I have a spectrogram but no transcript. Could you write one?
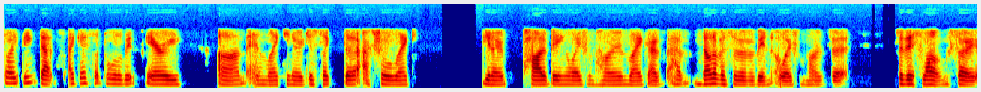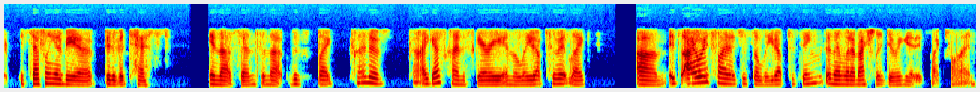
so I think that's I guess that's a little bit scary. Um, and like, you know, just like the actual like you know, part of being away from home. Like I've have none of us have ever been away from home for for this long. So it's definitely going to be a bit of a test in that sense. And that was like kind of, I guess, kind of scary in the lead up to it. Like, um, it's I always find it's just a lead up to things, and then when I'm actually doing it, it's like fine.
